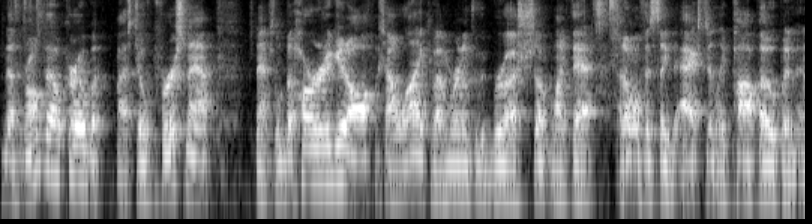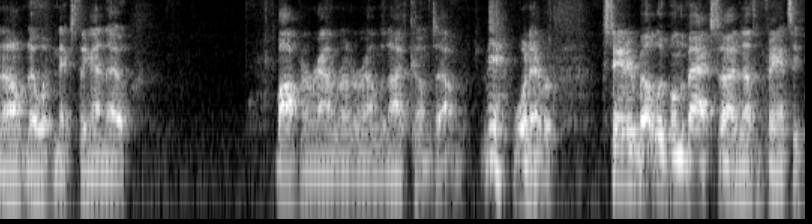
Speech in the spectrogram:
Nothing wrong with Velcro, but I still prefer a snap. Snap's a little bit harder to get off, which I like if I'm running through the brush, something like that. I don't want this thing to accidentally pop open and I don't know it. Next thing I know, bopping around, running around, the knife comes out. Meh, whatever. Standard belt loop on the back side, nothing fancy.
